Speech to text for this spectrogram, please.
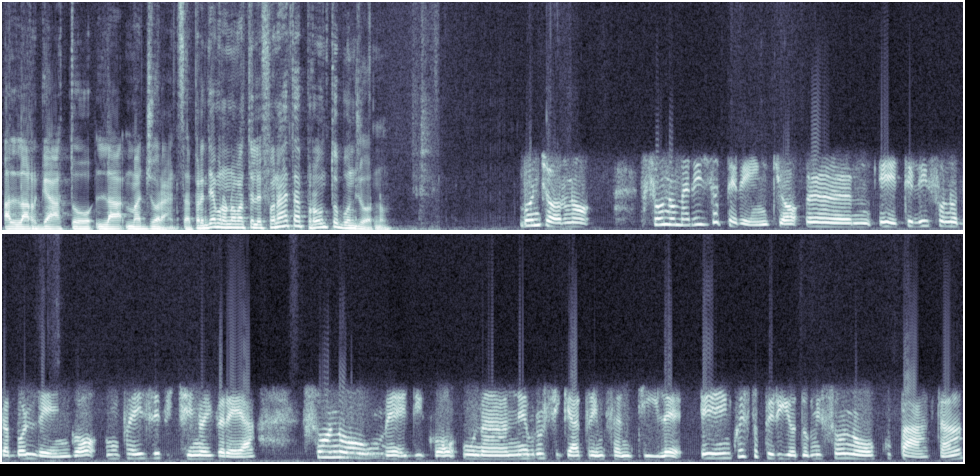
allargato la maggioranza. Prendiamo una nuova telefonata, pronto? Buongiorno. Buongiorno, sono Marisa Perenchio ehm, e telefono da Bollengo, un paese vicino a Ivrea. Sono un medico, una neuropsichiatra infantile e in questo periodo mi sono occupata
